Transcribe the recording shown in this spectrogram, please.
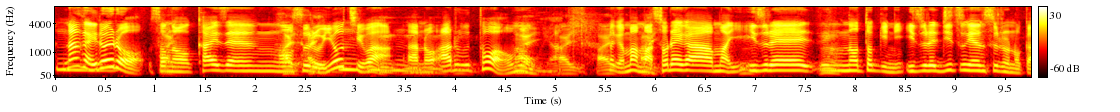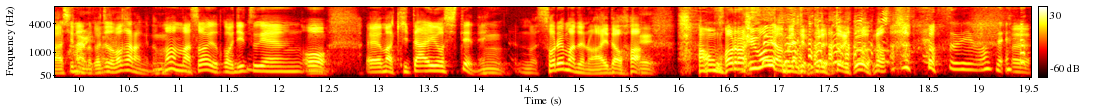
たなんかいろいろその改善をする余地はあのあるとは思うんや。だけどまあまあはい。それがまあいずれの時にいずれ実現するのかしないのかちょっとわからんけどまあまあそういうこう実現をえーまあ期待をしてねそれまでの間はええ。半笑いはやめてくれというの。すみません。えー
